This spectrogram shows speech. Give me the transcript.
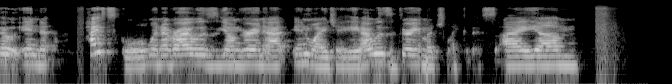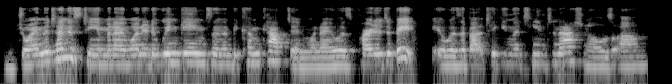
So in high school, whenever I was younger and at NYJ, I was very much like this. I um, joined the tennis team and I wanted to win games and then become captain. When I was part of debate, it was about taking the team to nationals, um,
